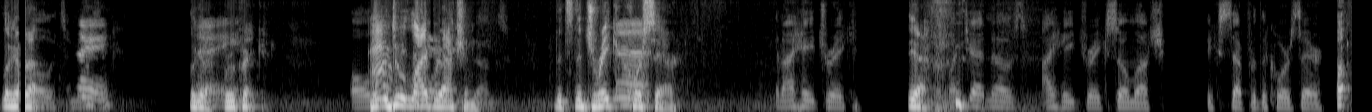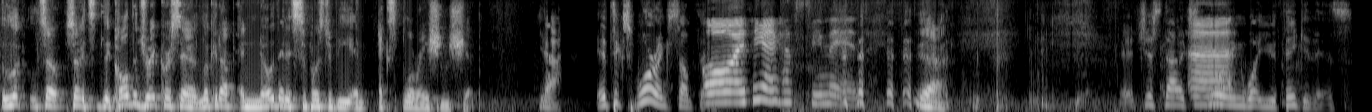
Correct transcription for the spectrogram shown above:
Look it Oh, up. it's. Okay. Look it up real quick. All We'll do a live fancy reaction. guns. It's the Drake Uh. Corsair. And I hate Drake. Yeah. My chat knows I hate Drake so much, except for the Corsair. Uh, look. So so it's the, called the Drake Corsair. Look it up and know that it's supposed to be an exploration ship. Yeah. It's exploring something. Oh, I think I have seen it. Yeah. It's just not exploring what you think it is.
